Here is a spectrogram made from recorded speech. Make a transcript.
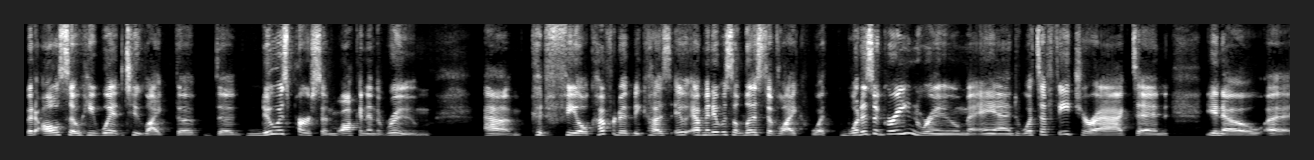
but also he went to like the the newest person walking in the room um, could feel comforted because it, I mean it was a list of like what what is a green room and what's a feature act and you know uh,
